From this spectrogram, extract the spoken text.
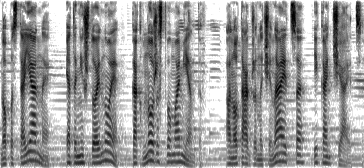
Но постоянное – это не что иное, как множество моментов. Оно также начинается и кончается.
